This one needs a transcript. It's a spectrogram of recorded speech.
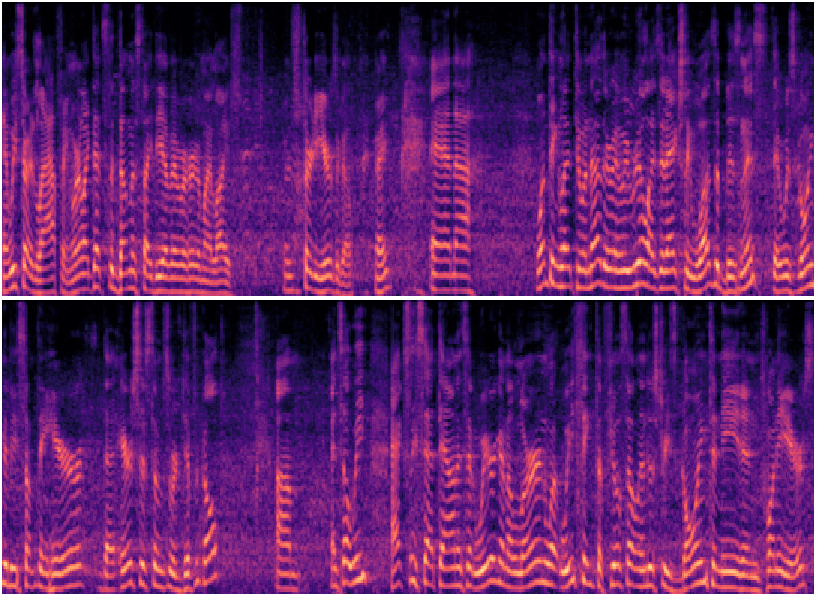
And we started laughing. We're like, that's the dumbest idea I've ever heard in my life. This is 30 years ago, right? And uh, one thing led to another, and we realized it actually was a business. There was going to be something here. The air systems were difficult. Um, and so we actually sat down and said, we're going to learn what we think the fuel cell industry is going to need in 20 years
